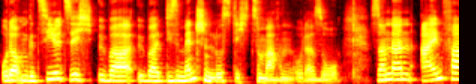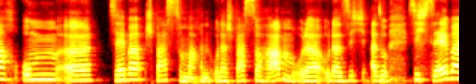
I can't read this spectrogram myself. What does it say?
oder um gezielt sich über, über diese Menschen lustig zu machen mhm. oder so, sondern einfach um, äh, selber Spaß zu machen oder Spaß zu haben oder, oder sich, also sich selber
